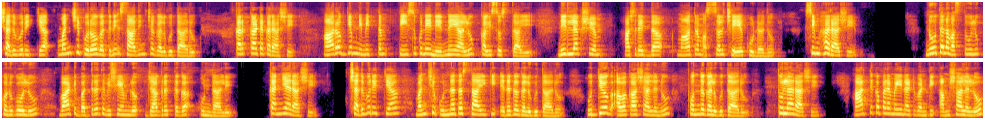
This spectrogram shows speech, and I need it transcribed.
చదువు రీత్యా మంచి పురోగతిని సాధించగలుగుతారు. కర్కాటక రాశి. ఆరోగ్యం నిమిత్తం తీసుకునే నిర్ణయాలు కలిసొస్తాయి. నిర్లక్ష్యం అశ్రద్ధ మాత్రం అస్సలు చేయకూడదు. సింహరాశి. నూతన వస్తువులు కొనుగోలు వాటి భద్రత విషయంలో జాగ్రత్తగా ఉండాలి. కన్యారాశి చదువురీత్యా చదువు రీత్యా మంచి ఉన్నత స్థాయికి ఎదగగలుగుతారు. ఉద్యోగ అవకాశాలను పొందగలుగుతారు. తులరాశి. ఆర్థికపరమైనటువంటి అంశాలలో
